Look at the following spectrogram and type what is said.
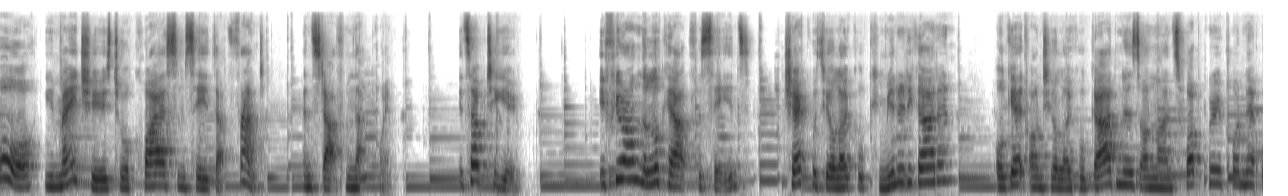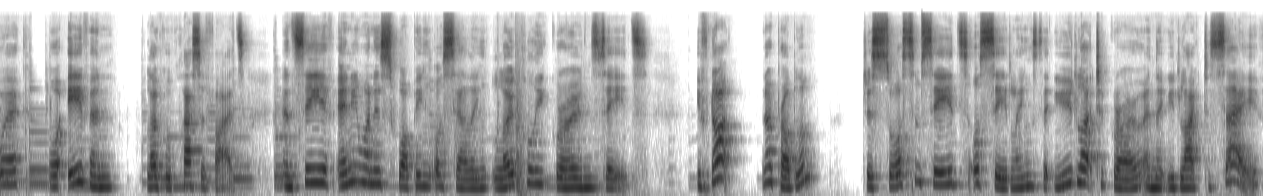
Or you may choose to acquire some seeds up front and start from that point. It's up to you. If you're on the lookout for seeds, check with your local community garden or get onto your local gardeners online swap group or network or even local classifieds and see if anyone is swapping or selling locally grown seeds. If not, no problem. Just source some seeds or seedlings that you'd like to grow and that you'd like to save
